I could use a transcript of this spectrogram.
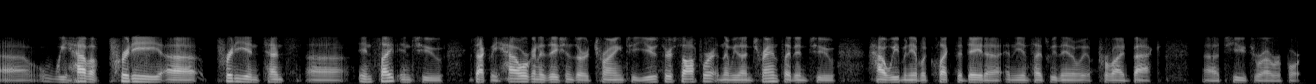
uh, we have a pretty uh, pretty intense uh, insight into exactly how organizations are trying to use their software, and then we then translate into how we've been able to collect the data and the insights able to provide back uh, to you through our reports.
